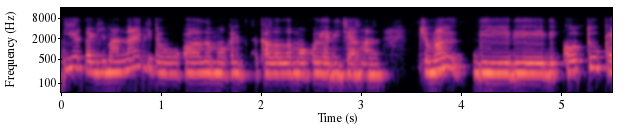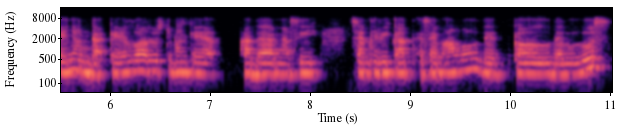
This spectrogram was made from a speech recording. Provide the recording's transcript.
atau gimana gitu kalau lo mau kalau lo mau kuliah di Jerman cuman di di di code tuh kayaknya enggak kayak lo harus cuman kayak ada ngasih sertifikat SMA lo dan kalau udah lulus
